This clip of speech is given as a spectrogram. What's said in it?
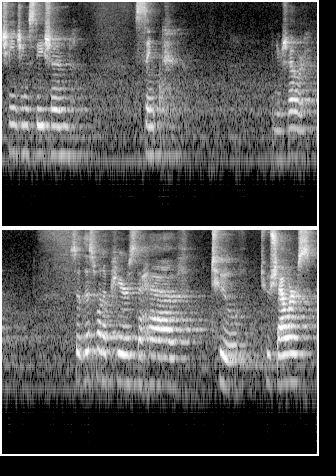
Changing station, sink in your shower. So this one appears to have two, two showers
